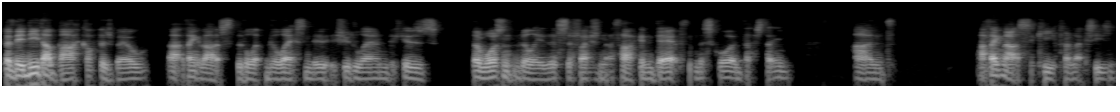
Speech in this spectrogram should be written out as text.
But they need a backup as well. I think that's the, the lesson they should learn because there wasn't really the sufficient attacking depth in the squad this time. And I think that's the key for next season.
